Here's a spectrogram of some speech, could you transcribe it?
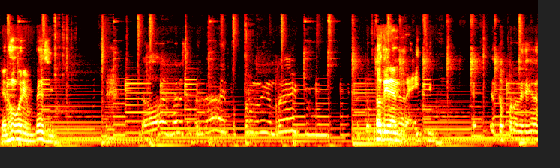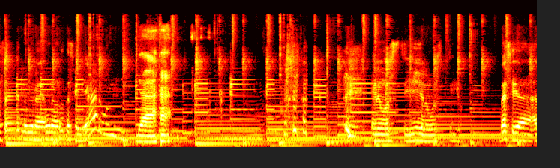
El humor imbécil. No, hermano, es verdad, estos perros no tienen rating. No tienen rating. Estos perros ni siquiera saben lo que una, una ruta serial. Ya. El humor, sí, el humor, sí. Gracias a,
